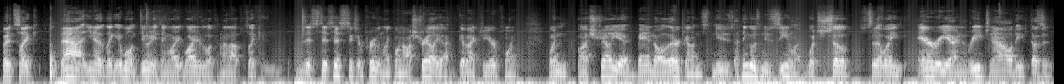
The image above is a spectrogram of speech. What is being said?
But it's like that, you know, like it won't do anything while, while you're looking that up. It's like the statistics are proven. Like when Australia, go back to your point, when Australia banned all their guns, news I think it was New Zealand, which so so that way area and regionality doesn't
